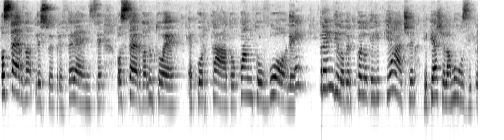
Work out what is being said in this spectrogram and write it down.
Osserva le sue preferenze, osserva quanto è, è portato, quanto vuole prendilo per quello che gli piace, gli piace la musica,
